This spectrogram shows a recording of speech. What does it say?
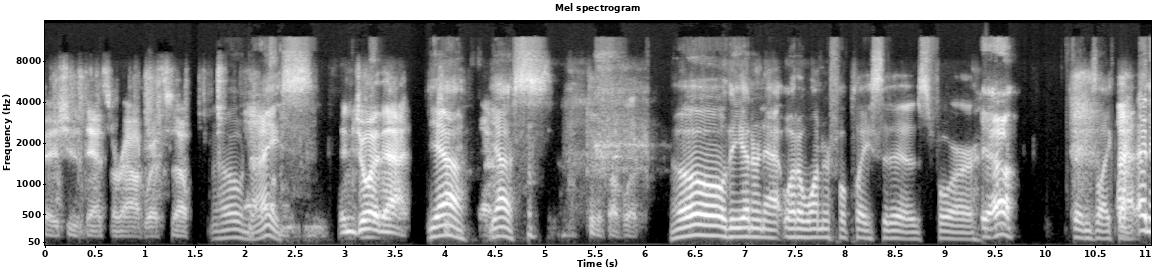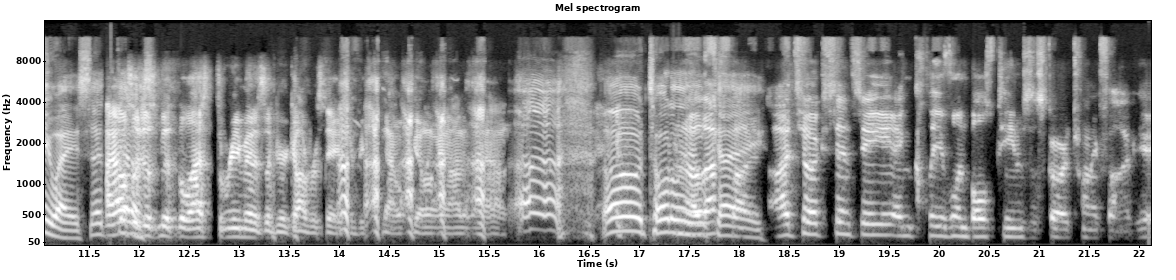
face she was dancing around with. So oh, nice. Um, enjoy that. Yeah. To, uh, yes. To the public. Oh, the internet! What a wonderful place it is for yeah things like that. Anyways, it, I also just missed the last three minutes of your conversation because that was going on in the house. oh, totally no, okay. I took Cincy and Cleveland, both teams to score 25. Yeah.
